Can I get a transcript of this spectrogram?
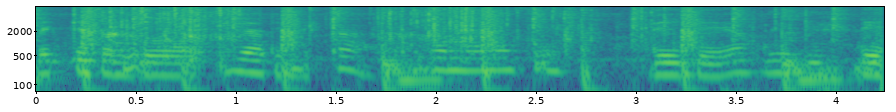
몇 개 정도 해야 됩니까? 한번 하세요. 네 개요? 네 개. 네.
